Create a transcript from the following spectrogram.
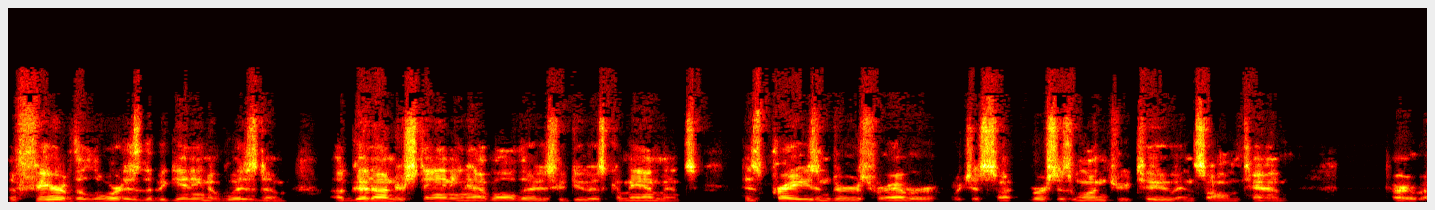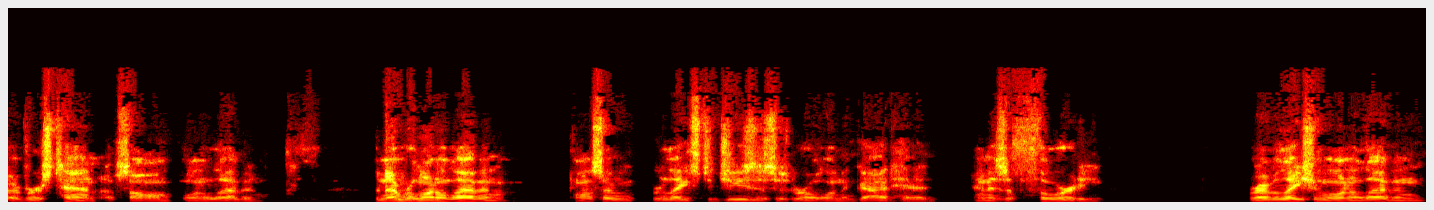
The fear of the Lord is the beginning of wisdom. A good understanding have all those who do his commandments. His praise endures forever, which is verses 1 through 2 in Psalm 10, or, or verse 10 of Psalm 111. The number 111 also relates to Jesus' role in the Godhead and his authority. Revelation 111,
